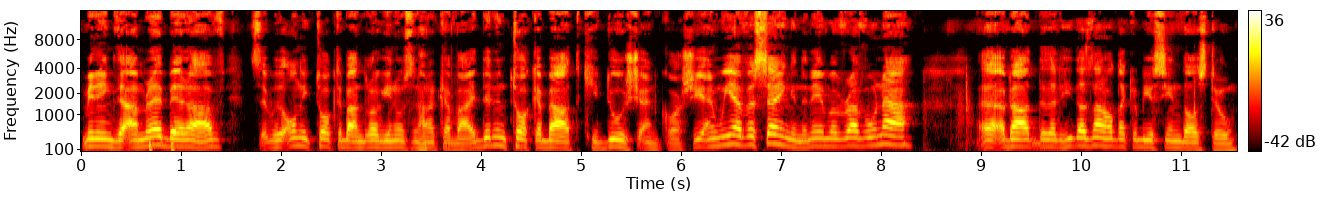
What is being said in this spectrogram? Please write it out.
meaning the Amre Rav it was only talked about androgynous and harkava. It didn't talk about kiddush and koshi. And we have a saying in the name of Ravuna about that he does not hold like Rabbi Yossi in those two.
